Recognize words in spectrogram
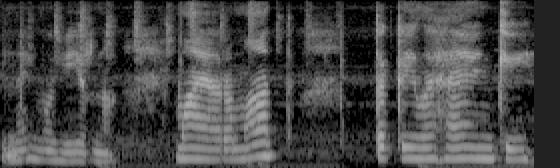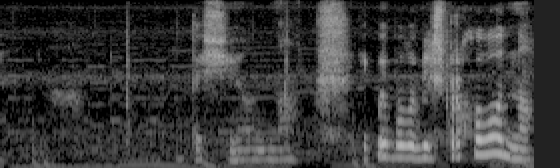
неймовірна. Має аромат такий легенький. Та ще одна. Якби було більш прохолодно,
